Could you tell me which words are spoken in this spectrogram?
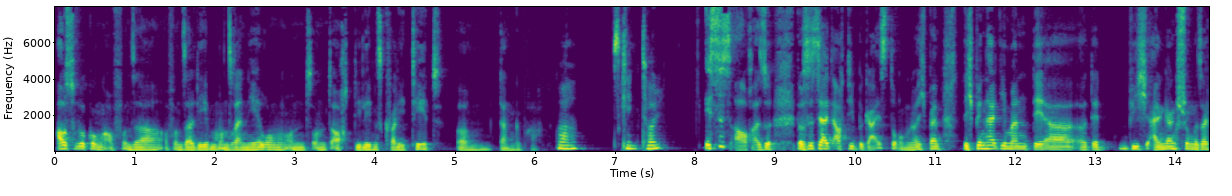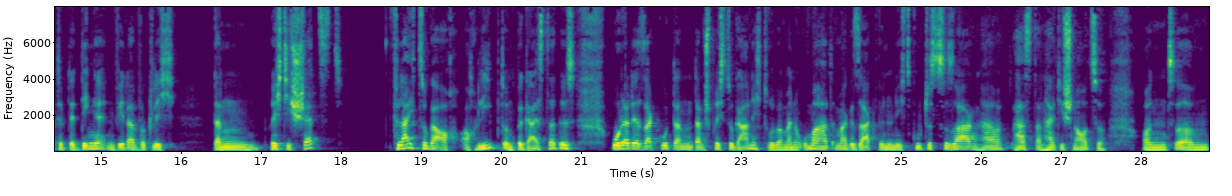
Auswirkungen auf unser, auf unser Leben, unsere Ernährung und, und auch die Lebensqualität ähm, dann gebracht. Wow, das klingt toll. Ist es auch. Also das ist halt auch die Begeisterung. Ne? Ich bin, ich bin halt jemand, der, äh, der, wie ich eingangs schon gesagt habe, der Dinge entweder wirklich dann richtig schätzt vielleicht sogar auch, auch liebt und begeistert ist. Oder der sagt, gut, dann, dann sprichst du gar nicht drüber. Meine Oma hat immer gesagt, wenn du nichts Gutes zu sagen hast, dann halt die Schnauze. Und ähm,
